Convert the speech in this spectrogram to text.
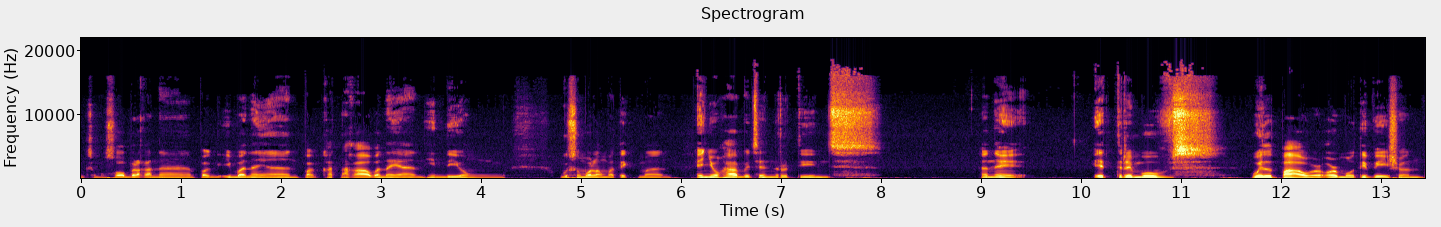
pag sumusobra ka na, pag iba na yan, pag katakawan na yan, hindi yung gusto mo lang matikman. And yung habits and routines, ano eh, it removes willpower or motivation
